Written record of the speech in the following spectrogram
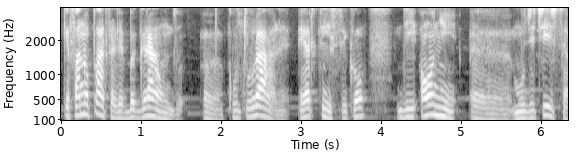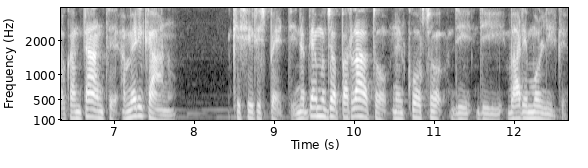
che fanno parte del background eh, culturale e artistico di ogni eh, musicista o cantante americano che si rispetti. Ne abbiamo già parlato nel corso di, di varie molliche,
